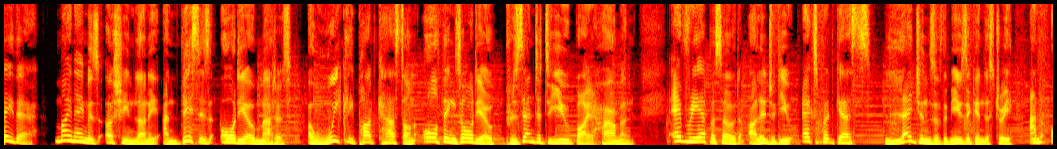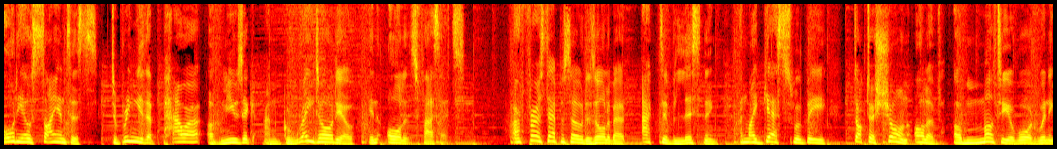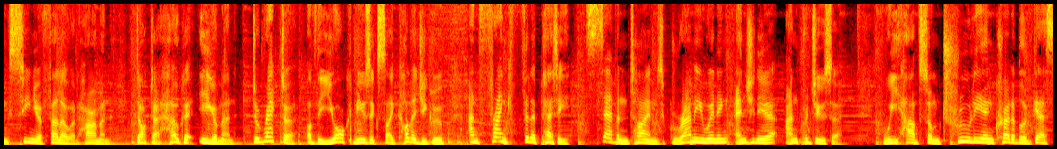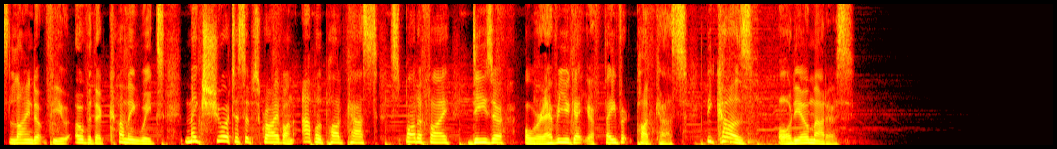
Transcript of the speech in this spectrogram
Hey there, my name is Oisín Lunny, and this is Audio Matters, a weekly podcast on all things audio presented to you by Harman. Every episode, I'll interview expert guests, legends of the music industry, and audio scientists to bring you the power of music and great audio in all its facets. Our first episode is all about active listening, and my guests will be Dr. Sean Olive, a multi award winning senior fellow at Harman, Dr. Hauke Egermann, director of the York Music Psychology Group, and Frank Filippetti, seven times Grammy winning engineer and producer. We have some truly incredible guests lined up for you over the coming weeks. Make sure to subscribe on Apple Podcasts, Spotify, Deezer, or wherever you get your favourite podcasts because audio matters.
